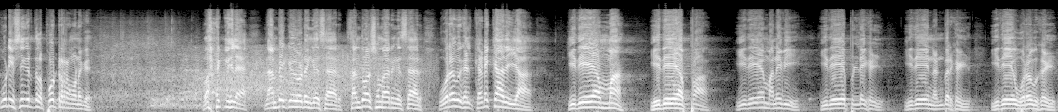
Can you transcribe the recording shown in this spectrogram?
கூடிய சீக்கிரத்தில் போட்டுறேன் உனக்கு. வாழ்க்கையில் நம்பிக்கையோடுங்க சார். சந்தோஷமா இருங்க சார். உறவுகள் கிடைக்காதையா இதே அம்மா இதே அப்பா இதே மனைவி இதே பிள்ளைகள் இதே நண்பர்கள் இதே உறவுகள்.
